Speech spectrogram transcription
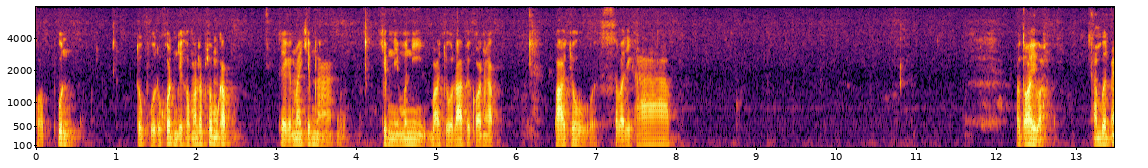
ขอบคุณทุกผู้ทุกคนที่เข้ามารับชมครับเจอกันใหม่คลิปหน้าคลิปนี้มื้อนี้บาโจลาไปก่อนครับปาโจ สวัสดีครับเอาต่อยปะทำเบิดไหม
